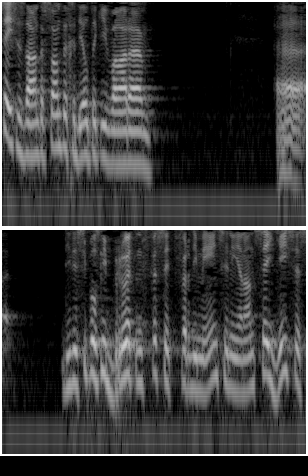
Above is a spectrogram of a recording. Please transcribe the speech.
6 is daar 'n interessante gedeeltetjie waar uh uh die disippels nie brood en vis het vir die mense nie en dan sê Jesus,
